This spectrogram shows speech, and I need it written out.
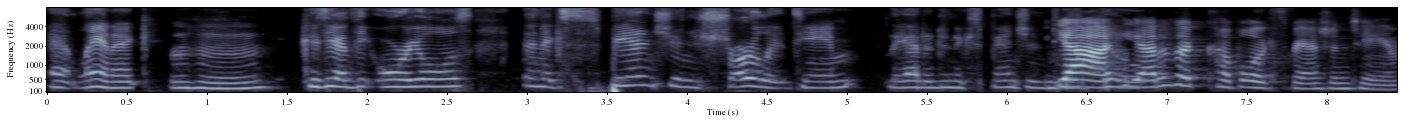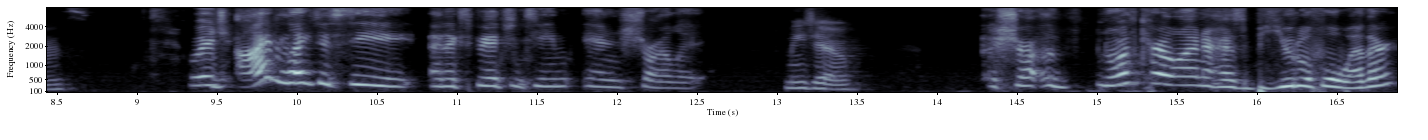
Atlantic. Mm-hmm. because you have the Orioles, an expansion Charlotte team. They added an expansion. Team Yeah, too. he added a couple expansion teams. which I'd like to see an expansion team in Charlotte. Me too. North Carolina has beautiful weather,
